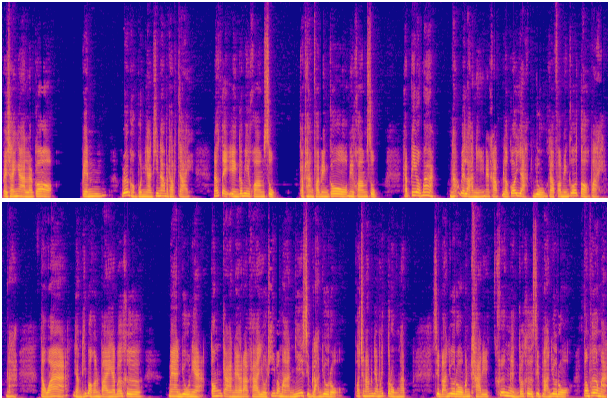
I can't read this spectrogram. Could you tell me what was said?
ไปใช้งานแล้วก็เป็นเรื่องของผลงานที่น่าประทับใจ นักเตะเองก็มีความสุขกับทางฟาเมนโกมีความสุขแฮปปี้มากๆณเวลานี้นะครับ แล้วก็อยากอยู่กับฟาเมนโกต่อไปนะแต่ว่าอย่างที่บอกกันไปครับก็คือแมนยูเนี่ยต้องการในราคาอยู่ที่ประมาณ 20 ล้านยูโร เพราะฉะนั้นมันยังไม่ตรงครับ 10 ล้านยูโรมันขาดอีกครึ่งหนึ่งก็คือ 10 ล้านยูโรต้องเพิ่มมา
